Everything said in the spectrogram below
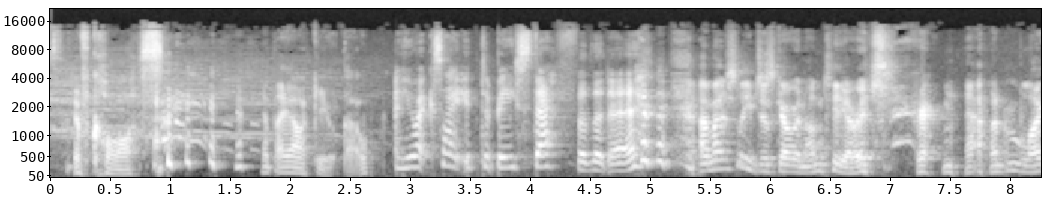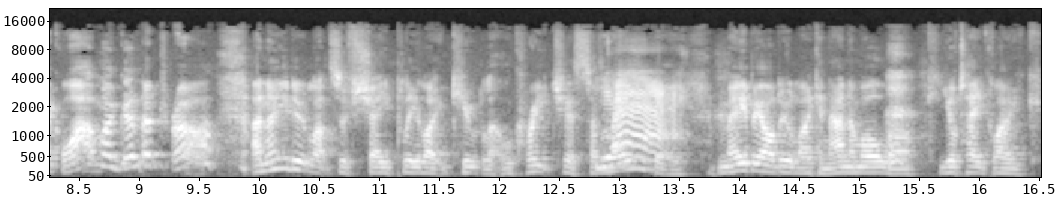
Of course. they are cute, though. Are you excited to be Steph for the day? I'm actually just going onto your Instagram now and I'm like, what am I gonna draw? I know you do lots of shapely, like cute little creatures, so Yeah. maybe, maybe I'll do like an animal or you'll take like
